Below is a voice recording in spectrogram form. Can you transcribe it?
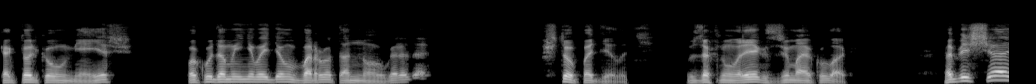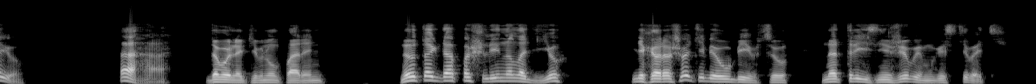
как только умеешь, покуда мы не войдем в ворота Новгорода? — Что поделать? — вздохнул Олег, сжимая кулак. — Обещаю. — Ага, — довольно кивнул парень. Ну, тогда пошли на ладью. Нехорошо тебе, убивцу, на тризне живым гостевать.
